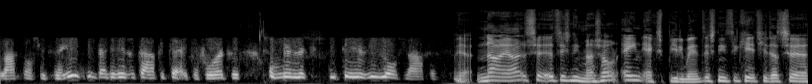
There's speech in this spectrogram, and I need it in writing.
laten we eens even heel goed naar de resultaten kijken... voordat we onmiddellijk die theorie loslaten. Ja, nou ja, het is niet maar zo'n één experiment. Het is niet een keertje dat ze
